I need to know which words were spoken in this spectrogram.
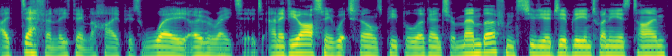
I definitely think the hype is way overrated. And if you ask me which films people are going to remember from Studio Ghibli in 20 years' time,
